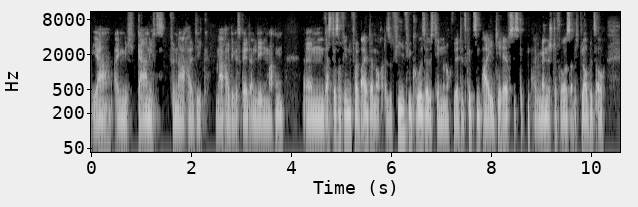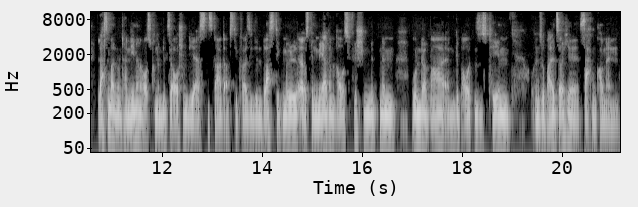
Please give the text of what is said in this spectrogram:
ja eigentlich gar nichts für nachhaltig, nachhaltiges Geldanlegen machen, ähm, dass das auf jeden Fall weiter noch, also viel, viel größer das Thema noch wird. Jetzt gibt es ein paar ETFs, es gibt ein paar gemanagte Fonds, aber ich glaube jetzt auch, lass mal ein Unternehmen rauskommen, dann gibt es ja auch schon die ersten Startups, die quasi den Plastikmüll ja. aus den Meeren rausfischen mit einem wunderbar ähm, gebauten System. Und sobald solche Sachen kommen,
